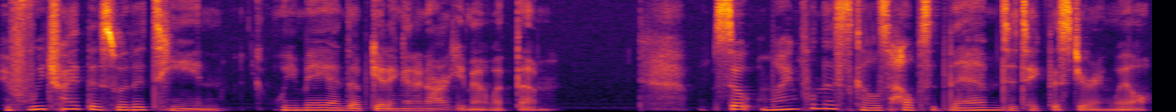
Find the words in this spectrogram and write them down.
If we tried this with a teen, we may end up getting in an argument with them. So, mindfulness skills helps them to take the steering wheel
